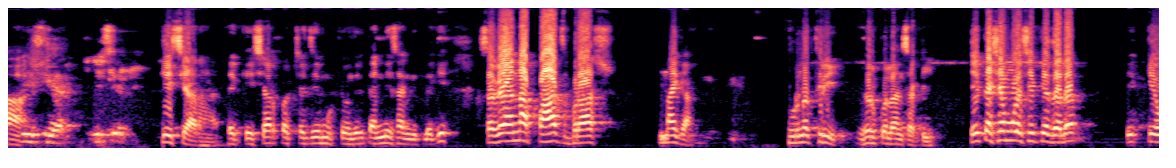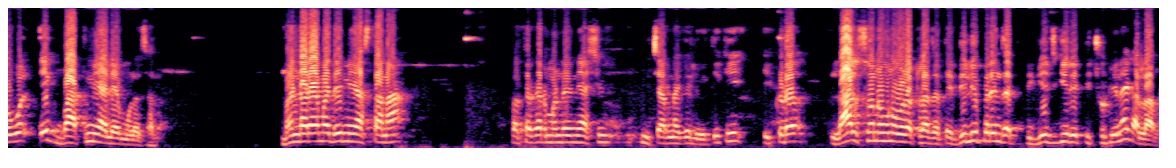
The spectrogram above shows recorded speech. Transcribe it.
हा. के सी आर हा. त्या के सी आर पक्षाचे मुख्यमंत्री त्यांनी सांगितलं की सगळ्यांना पाच ब्राश नाही का पूर्ण थ्री घरकुलांसाठी. हे कशामुळे शक्य झालं? हे केवळ एक बातमी आल्यामुळे झालं. भंडाऱ्यामध्ये मी असताना पत्रकार मंडळीने अशी विचारणा केली होती की इकडं लाल सोनं म्हणून ओळखला जाते दिल्लीपर्यंत जाते ती. गेजगिरी ती छोटी नाही का लाल?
